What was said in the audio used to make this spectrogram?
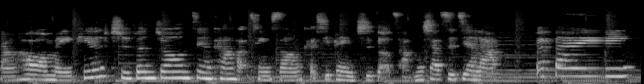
然后每天十分钟，健康好轻松，可惜陪你吃早餐，我们下次见啦，拜拜。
